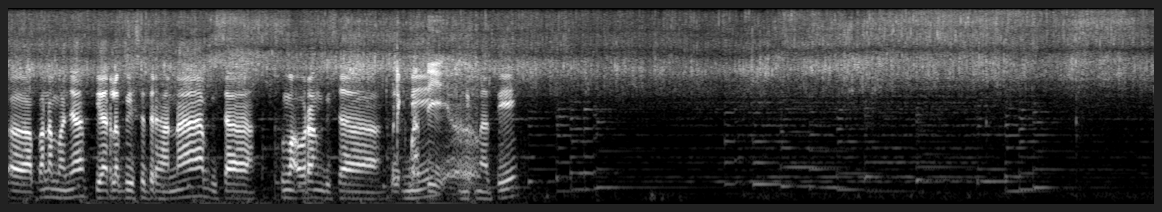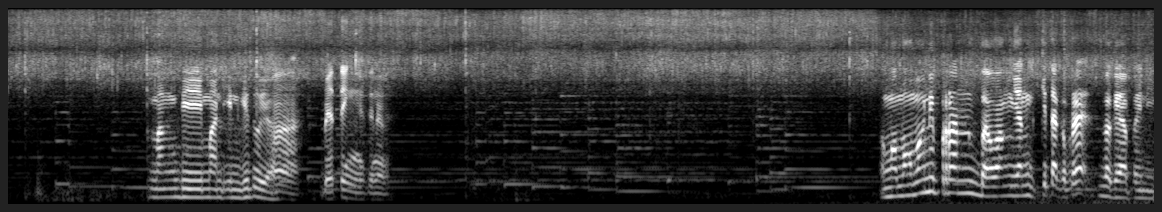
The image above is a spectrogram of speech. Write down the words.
eh, apa namanya? biar lebih sederhana, bisa semua orang bisa Menikmati, ini, ya. menikmati. Emang dimandiin gitu ya? Nah, betting di sini. Ngomong-ngomong nih peran bawang yang kita geprek sebagai apa ini?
